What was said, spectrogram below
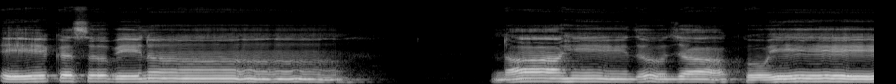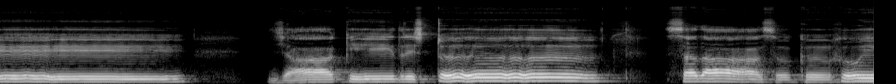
ਏਕ ਸੁਬਿਨ ਨਾਹੀ ਦੂਜਾ ਕੋਈ, ਜਾ ਕੀ ਦ੍ਰਿਸ਼ਟ ਸਦਾ ਸੁਖ ਹੋਈ।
